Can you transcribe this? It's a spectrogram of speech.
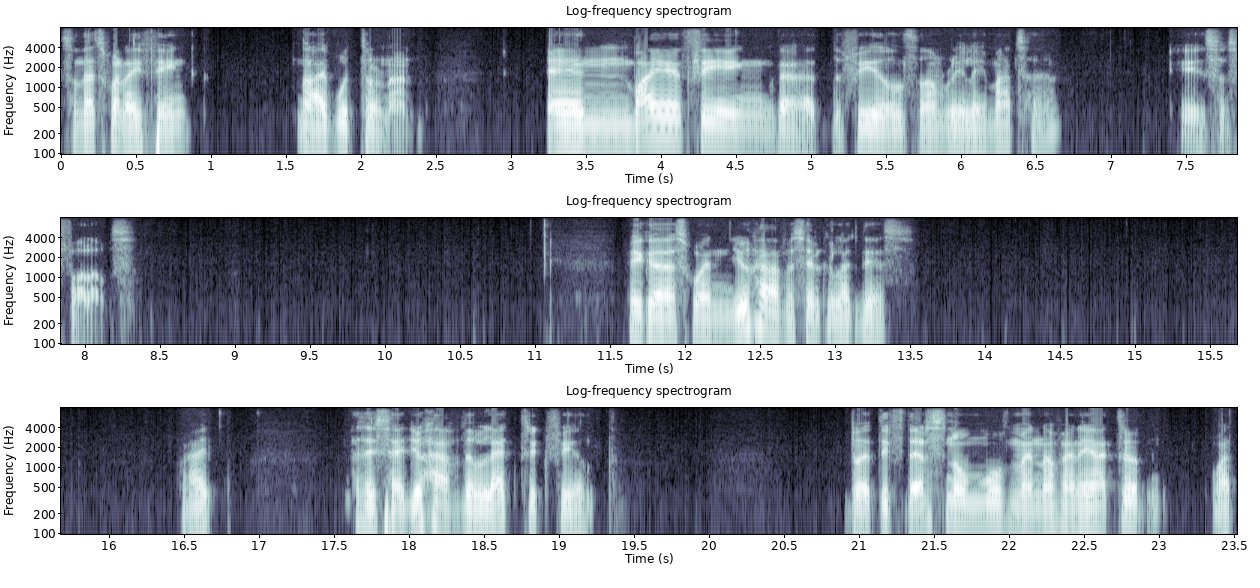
So that's what I think that I would turn on. And why I think that the fields don't really matter is as follows. Because when you have a circuit like this, right? As I said, you have the electric field, but if there's no movement of any actor, what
